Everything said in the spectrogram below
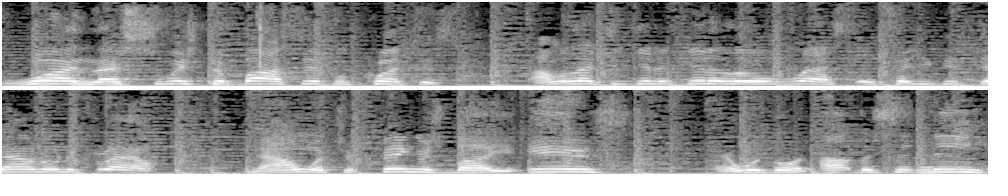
one. Let's switch to bicycle crunches. I'm gonna let you get a get a little rest until you get down on the ground. Now I want your fingers by your ears, and we're going opposite knee,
